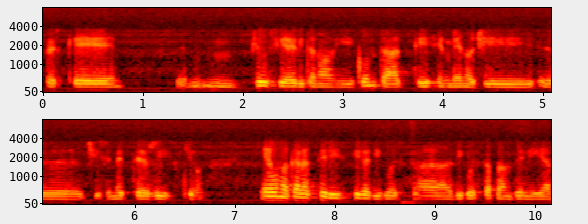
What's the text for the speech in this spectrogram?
perché mh, più si evitano i contatti e meno ci, eh, ci si mette a rischio è una caratteristica di questa, di questa pandemia.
